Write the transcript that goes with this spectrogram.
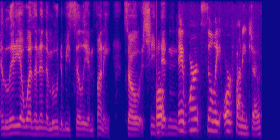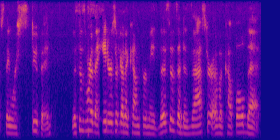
and Lidia wasn't in the mood to be silly and funny. So she well, didn't. They weren't silly or funny jokes. They were stupid. This is where the haters are going to come for me. This is a disaster of a couple that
